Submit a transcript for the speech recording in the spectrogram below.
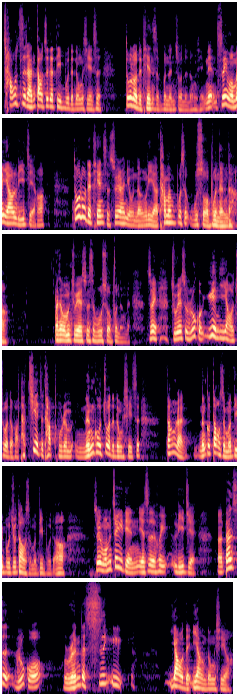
超自然到这个地步的东西，是堕落的天使不能做的东西。那所以我们也要理解哈，堕落的天使虽然有能力啊，他们不是无所不能的哈。但是我们主耶稣是无所不能的，所以主耶稣如果愿意要做的话，他借着他仆人能够做的东西是，当然能够到什么地步就到什么地步的啊。所以我们这一点也是会理解。呃，但是如果人的私欲要的一样东西啊，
